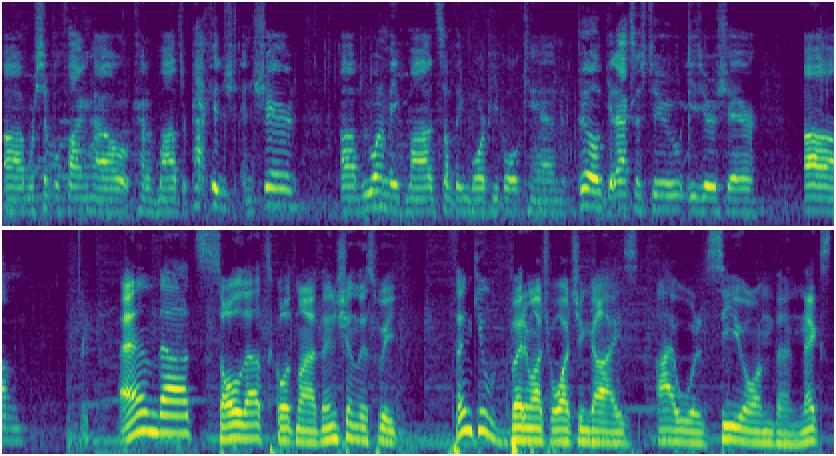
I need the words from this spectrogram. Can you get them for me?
Um, we're simplifying how kind of mods are packaged and shared. Um, we want to make mods something more people can build, get access to, easier to share. Um, and that's all that caught my attention this week. Thank you very much for watching guys, I will see you on the next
